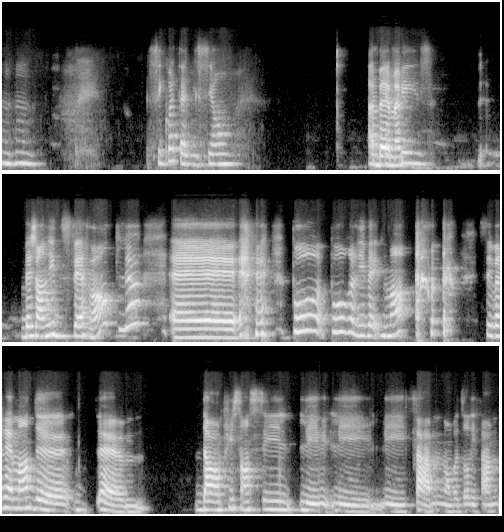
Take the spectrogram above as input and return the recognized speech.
Mm-hmm. C'est quoi ta mission? Ah, ben, ben, j'en ai différentes, là. Euh, pour, pour les vêtements, c'est vraiment de, euh, d'empuissancer les, les, les, femmes, on va dire les femmes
